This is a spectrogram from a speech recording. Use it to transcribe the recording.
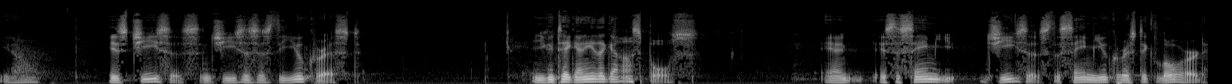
you know, is Jesus, and Jesus is the Eucharist. And you can take any of the Gospels, and it's the same Jesus, the same Eucharistic Lord.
